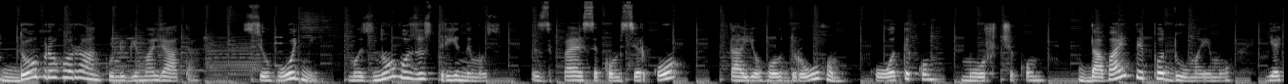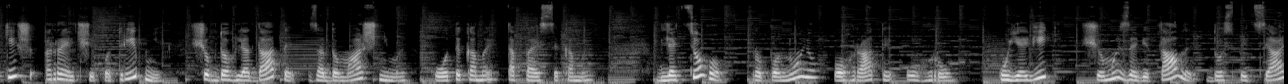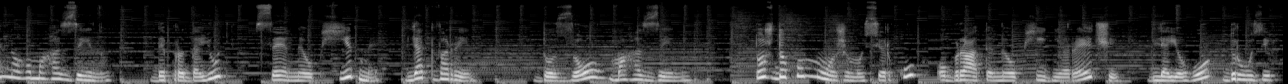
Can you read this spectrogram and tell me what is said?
Доброго ранку, любі малята! Сьогодні ми знову зустрінемось з песиком Сірко та його другом котиком Мурчиком. Давайте подумаємо, які ж речі потрібні, щоб доглядати за домашніми котиками та песиками. Для цього пропоную пограти у гру. Уявіть, що ми завітали до спеціального магазину, де продають все необхідне для тварин до зоомагазину. Тож допоможемо сірку обрати необхідні речі для його друзів,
